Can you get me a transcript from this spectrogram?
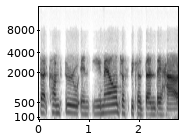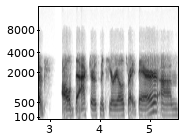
that come through in email just because then they have all of the actors' materials right there. Um,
